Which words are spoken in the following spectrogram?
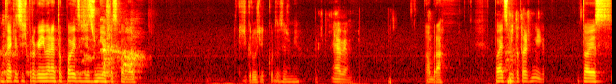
No to jak jesteś programerem, to powiedz, gdzie Żmiu się schował. Jakiś gruźlik, kurde, ze Żmiu. Nie wiem. Dobra. Powiedz mi, To też mi. to jest,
